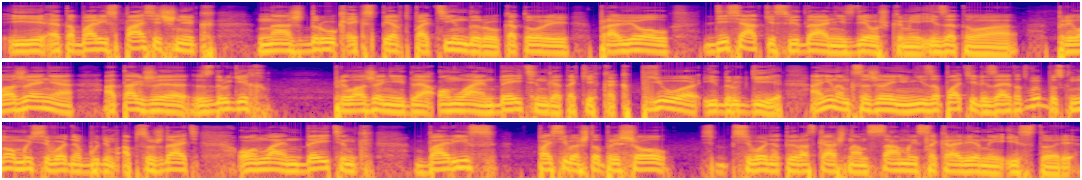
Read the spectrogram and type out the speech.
И это Борис Пасечник, наш друг, эксперт по Тиндеру, который провел десятки свиданий с девушками из этого приложения, а также с других приложений для онлайн-дейтинга, таких как Pure и другие. Они нам, к сожалению, не заплатили за этот выпуск, но мы сегодня будем обсуждать онлайн-дейтинг. Борис, спасибо, что пришел. Сегодня ты расскажешь нам самые сокровенные истории.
